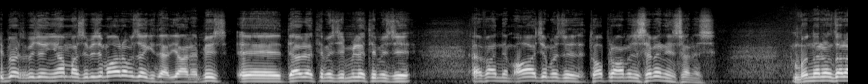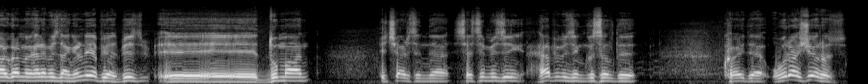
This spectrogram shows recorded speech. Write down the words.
bir börtü böceğin yanması bizim ağrımıza gider. Yani biz e, devletimizi, milletimizi, efendim ağacımızı, toprağımızı seven insanız. Bunların zarar görmemek elimizden geleni yapıyoruz. Biz e, duman içerisinde sesimizin hepimizin kısıldığı köyde uğraşıyoruz.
